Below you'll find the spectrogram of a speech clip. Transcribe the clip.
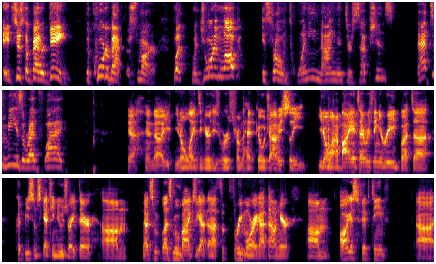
It's just a better game. The quarterbacks are smarter. But when Jordan Love is throwing 29 interceptions, that to me is a red flag. Yeah, and uh, you, you, don't like to hear these words from the head coach. Obviously, you don't want to buy into everything you read, but uh, could be some sketchy news right there. Um, let's let's move on because we got uh, th- three more I got down here. Um, August fifteenth, uh,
